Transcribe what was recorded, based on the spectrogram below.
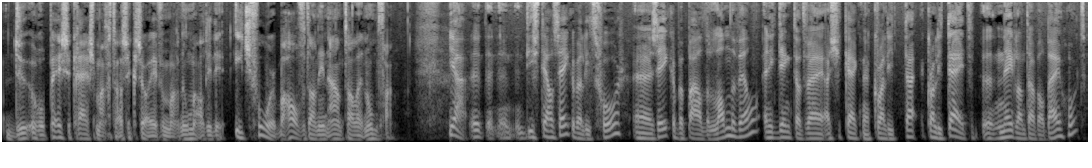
de Europese krijgsmacht, als ik het zo even mag noemen, al die di- iets voor, behalve dan in aantal en omvang? Ja, eh, eh, eh, die stelt zeker wel iets voor. Zeker bepaalde landen wel. En ik denk dat wij, als je kijkt naar kwaliteit, Nederland daar wel bij hoort.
